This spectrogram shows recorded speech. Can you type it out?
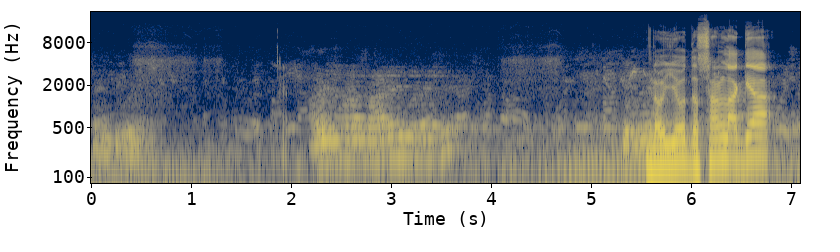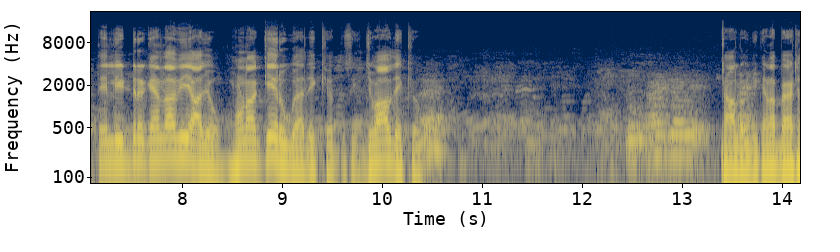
टैंकी बनी आयुष्मान कार्ड नहीं बने थे ਲਓ ਜੀ ਉਹ ਦੱਸਣ ਲੱਗ ਗਿਆ ਤੇ ਲੀਡਰ ਕਹਿੰਦਾ ਵੀ ਆ ਜਾਓ ਹੁਣ ਘੇਰੂਗਾ ਦੇਖਿਓ ਤੁਸੀਂ ਜਵਾਬ ਦੇਖਿਓ तो साइड जाओगे ਆ ਲਓ ਜੀ ਕਹਿੰਦਾ ਬੈਠ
